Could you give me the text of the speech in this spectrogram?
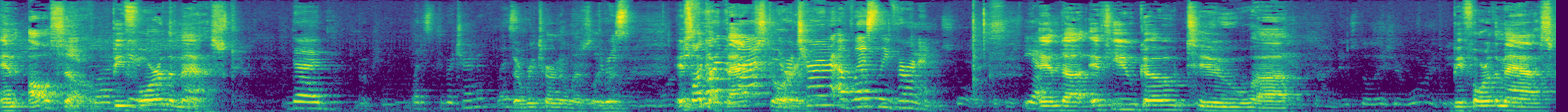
And also, Before the Mask, The, what is the return of Leslie? The Return of Leslie Vernon. It's like a the Mask, The return of Leslie Vernon. Yeah. And uh, if you go to uh, Before the Mask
